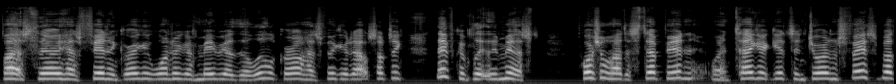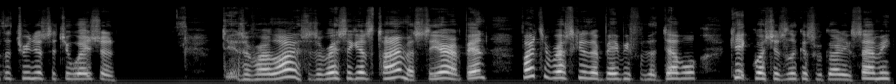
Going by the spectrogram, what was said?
Violet's theory has Finn and Gregory wondering if maybe the little girl has figured out something they've completely missed. Portia will have to step in when Taggart gets in Jordan's face about the Trina situation. Days of Our Lives is a race against time as Ciara and Ben fight to rescue their baby from the devil. Kate questions Lucas regarding Sami,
